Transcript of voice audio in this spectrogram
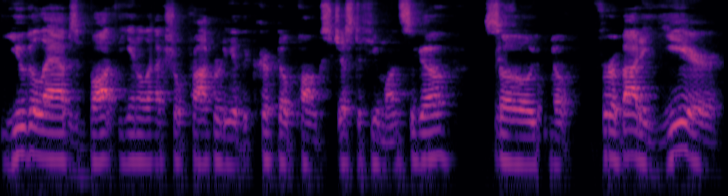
Yuga Labs bought the intellectual property of the CryptoPunks just a few months ago. So, you know, for about a year,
